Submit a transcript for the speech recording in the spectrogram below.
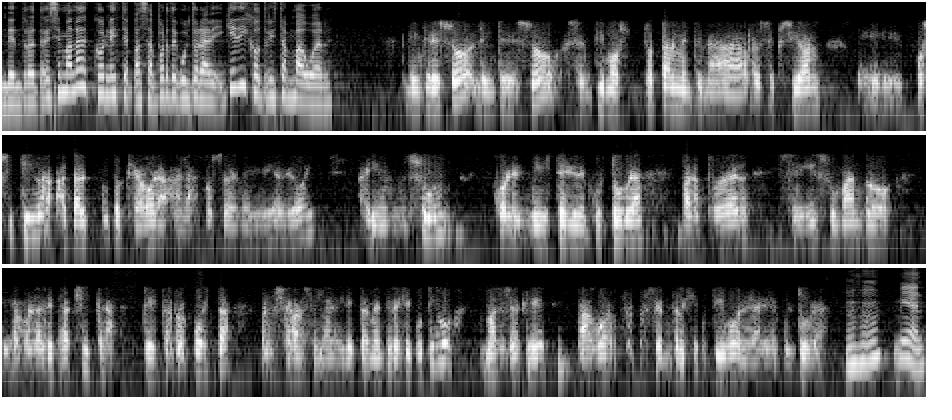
dentro de tres semanas, con este pasaporte cultural. ¿Y qué dijo Tristan Bauer? Le interesó, le interesó, sentimos totalmente una recepción eh, positiva a tal punto que ahora a las 12 del mediodía de hoy hay un Zoom con el Ministerio de Cultura para poder seguir sumando, digamos, la letra chica de esta propuesta llevársela directamente al Ejecutivo, más allá que Power representa al Ejecutivo en el área de cultura. bien,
